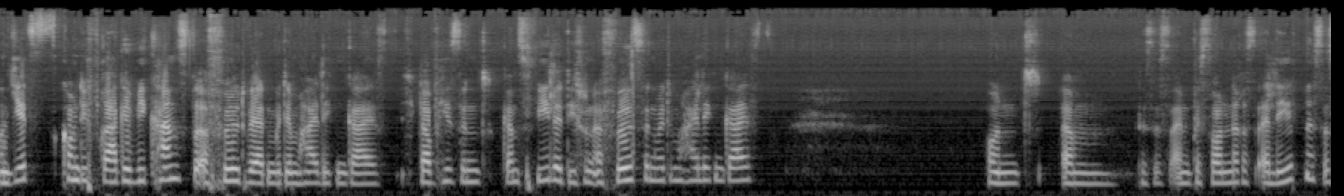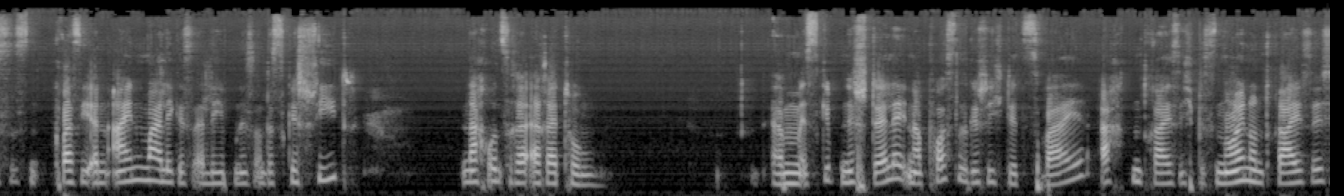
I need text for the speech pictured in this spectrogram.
Und jetzt kommt die Frage, wie kannst du erfüllt werden mit dem Heiligen Geist? Ich glaube, hier sind ganz viele, die schon erfüllt sind mit dem Heiligen Geist. Und ähm, das ist ein besonderes Erlebnis, das ist quasi ein einmaliges Erlebnis und das geschieht nach unserer Errettung. Ähm, es gibt eine Stelle in Apostelgeschichte 2, 38 bis 39,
